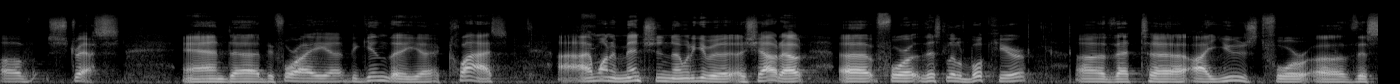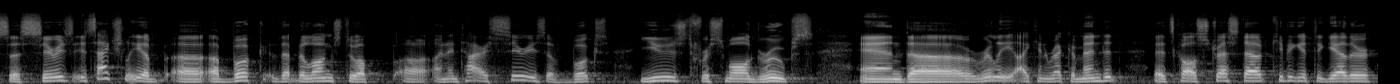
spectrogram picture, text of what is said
of Stress. And uh, before I begin the class, I want to mention, I want to give a, a shout out for this little book here that uh, I used for uh, this uh, series. It's actually a, a, book that belongs to a, uh, an entire series of books used for small groups and uh, really I can recommend it. It's called Stressed Out, Keeping It Together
